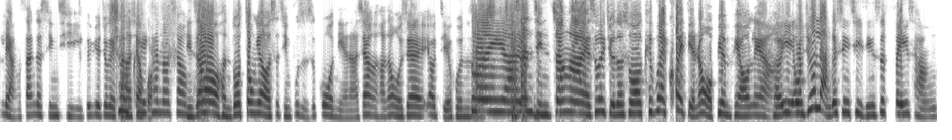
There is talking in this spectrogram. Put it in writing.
两三个星期、一个月就可以看到效果。看到效果。你知道很多重要的事情不只是过年啊，像好像我现在要结婚了，对呀也是很紧张啊，也是会觉得说可不可以快点让我变漂亮？可以，我觉得两个星期已经是非常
